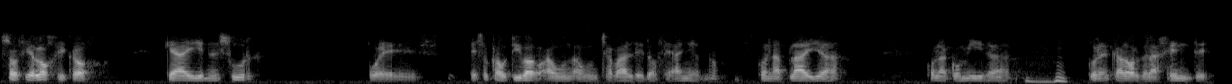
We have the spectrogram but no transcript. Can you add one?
sociológico que hay en el sur, pues eso cautiva a un, a un chaval de 12 años, ¿no? Con la playa, con la comida, con el calor de la gente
